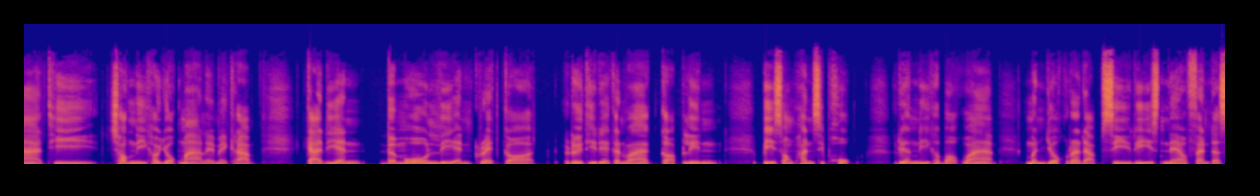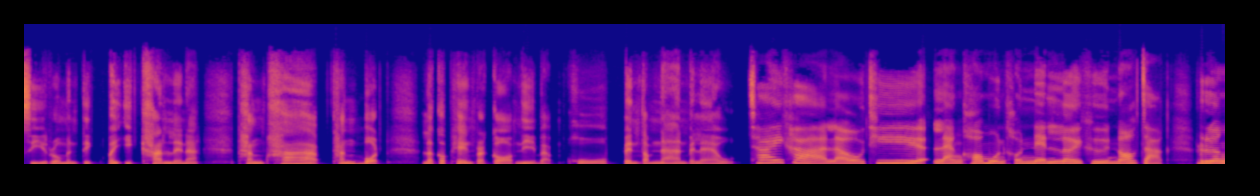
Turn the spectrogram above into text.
5 ที่ช่องนี้เขายกมาเลยไหมครับ Guardian The Only and Great God หรือที่เรียกกันว่า Goblin ปี 2016 เรื่องนี้เขาบอกว่ามันยกระดับซีรีส์แนวแฟนตาซีโรแมนติกไปอีกขั้นเลยนะ ทั้งภาพ ทั้งบท แล้วก็เพลงประกอบนี่แบบโห เป็นตำนานไปแล้ว ใช่ค่ะ แล้วที่แหล่งข้อมูลเขาเน้นเลยคือนอกจากเรื่อง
